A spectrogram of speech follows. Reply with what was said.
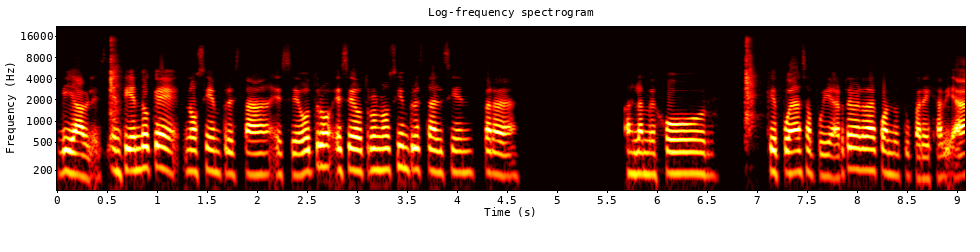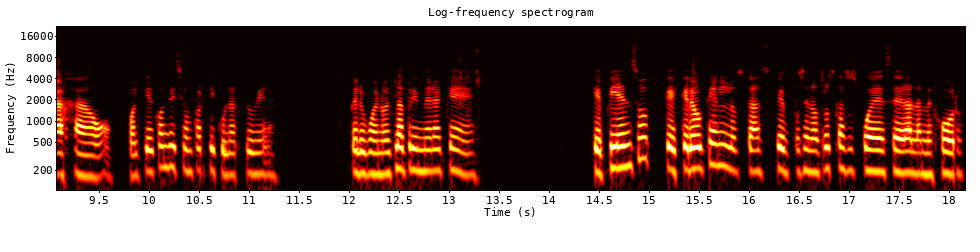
viable. Entiendo que no siempre está ese otro, ese otro no siempre está al 100 para a lo mejor que puedas apoyarte, ¿verdad? Cuando tu pareja viaja o cualquier condición particular que hubiera. Pero bueno, es la primera que, que pienso, que creo que en los casos, que pues en otros casos puede ser a lo mejor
